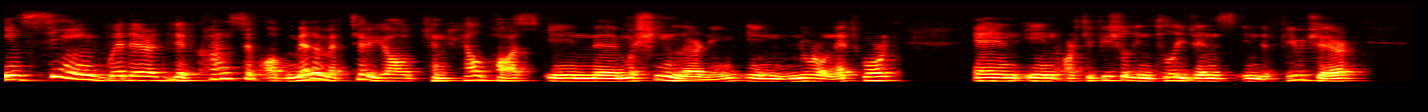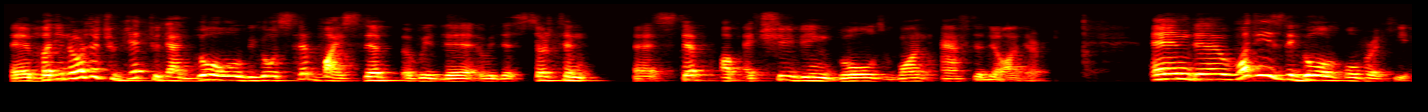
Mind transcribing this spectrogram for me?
in seeing whether the concept of metamaterial can help us in uh, machine learning, in neural network, and in artificial intelligence in the future. Uh, but in order to get to that goal, we go step by step with the with a certain uh, step of achieving goals one after the other. And uh, what is the goal over here?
